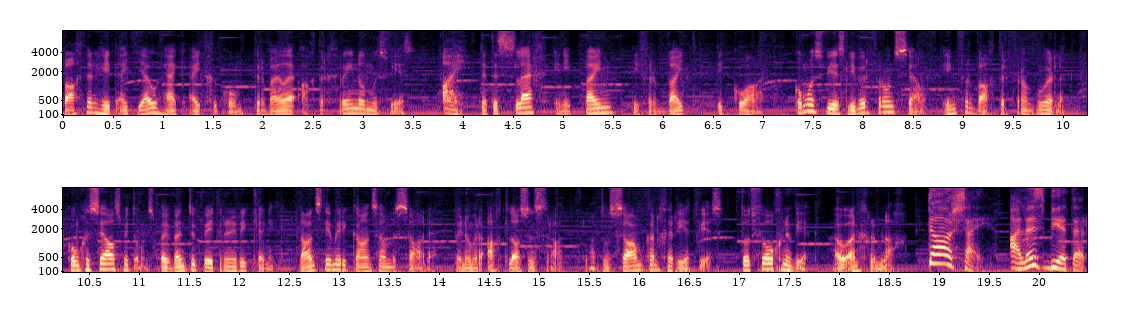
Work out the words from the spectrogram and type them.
Wagter het uit jou hek uitgekom terwyl hy agter grendel moes wees. Ai, dit is sleg en die pyn, die verwyte, die kwaad. Kom ons wees liewer vir onsself en vir wagter verantwoordelik. Kom gesels met ons by Windhoek Veterinary Clinic, langs die Amerikaanse ambassade, by nommer 8 Lassenstraat. Laat ons saam kan gereed wees. Tot volgende week. Hou aan glimlag. Daar sê, alles beter.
